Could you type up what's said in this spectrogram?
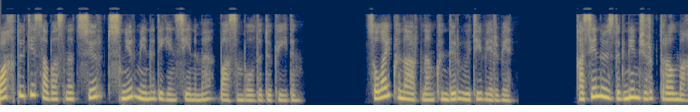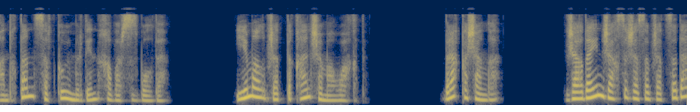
уақыт өте сабасына түсер түсінер мені деген сенімі басым болды дөкейдің солай күн артынан күндер өте беріп еді. Қасен өздігінен жүріп тұра алмағандықтан сыртқы өмірден хабарсыз болды. Ем алып жатты қаншама уақыт. Бірақ қашанғы? Жағдайын жақсы жасап жатса да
